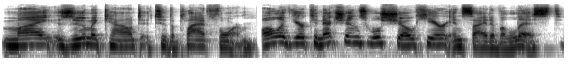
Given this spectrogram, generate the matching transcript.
my Zoom account to the platform. All of your connections will show here inside of a list.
